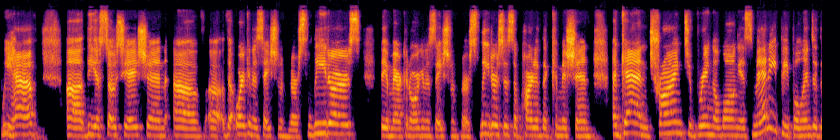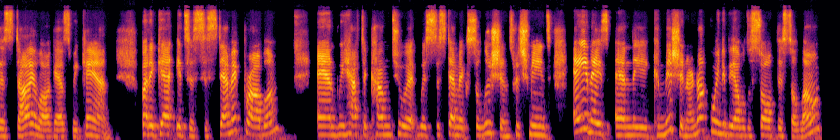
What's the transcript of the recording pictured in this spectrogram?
We have uh, the Association of uh, the Organization of Nurse Leaders. The American Organization of Nurse Leaders is a part of the commission. Again, trying to bring along as many people into this dialogue as we can. But again, it's a systemic problem, and we have to come to it with systemic solutions, which means ANAs and the commission are not going to be able to solve this alone.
